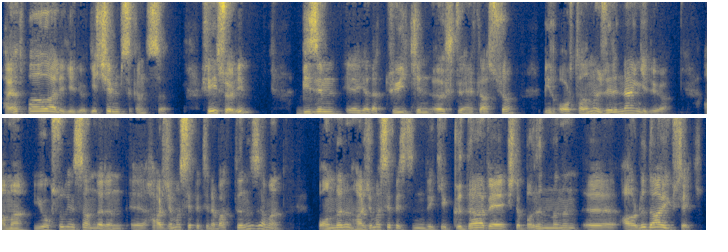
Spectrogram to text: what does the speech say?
Hayat pahalı hale geliyor. Geçim sıkıntısı. Şeyi söyleyeyim. Bizim e, ya da TÜİK'in ölçtüğü enflasyon bir ortalama üzerinden gidiyor. Ama yoksul insanların e, harcama sepetine baktığınız zaman onların harcama sepetindeki gıda ve işte barınmanın ağırlığı daha yüksek.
